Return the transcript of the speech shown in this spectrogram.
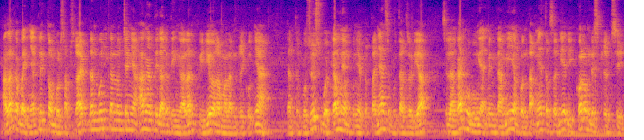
alangkah baiknya klik tombol subscribe dan bunyikan loncengnya agar tidak ketinggalan video ramalan berikutnya. Dan terkhusus buat kamu yang punya pertanyaan seputar zodiak, silahkan hubungi admin kami yang kontaknya tersedia di kolom deskripsi.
